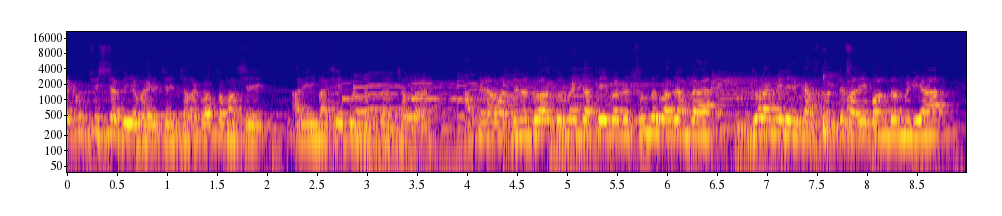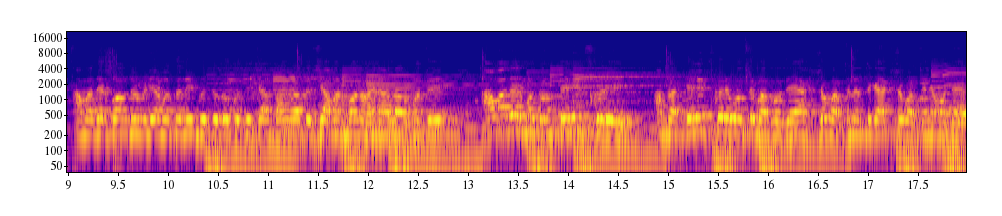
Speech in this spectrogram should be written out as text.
একত্রিশটা বিয়ে হয়েছে, ইনশাল্লাহ, গত মাসে। আর এই মাসে পর্যন্ত ইনশাল্লাহ। আপনারা আমার জন্য দোয়া করবেন যাতে এইভাবে সুন্দরভাবে আমরা জোড়া মিলিয়ে কাজ করতে পারি। বন্দর মিডিয়া, আমাদের বন্দর মিডিয়ার মতো নির্ভরযোগ্য প্রতিষ্ঠান বাংলাদেশে আমার মনে হয় না, আল্লাহর মতে আমাদের মতন টেলিস করে, আমরা টেলিস করে বলতে পারব যে একশো পার্সেন্টের থেকে একশো পার্সেন্ট আমাদের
